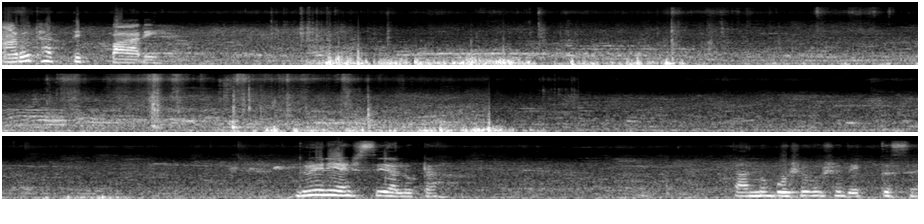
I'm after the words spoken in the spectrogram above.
আরও থাকতে পারে। ধুয়ে নিয়ে আসছি আলুটা। তানু বসে বসে দেখতেছে।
